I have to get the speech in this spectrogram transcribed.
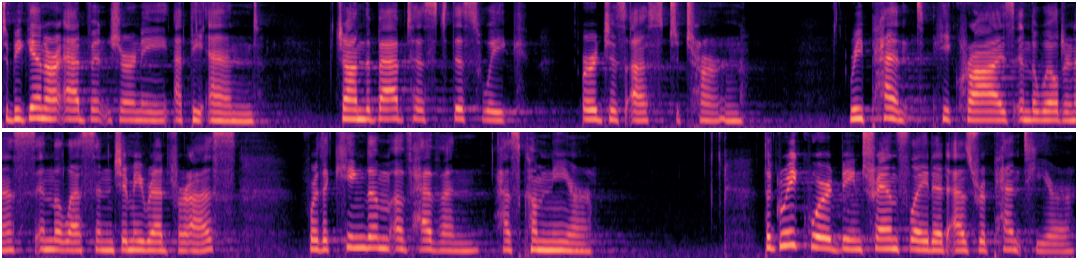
to begin our Advent journey at the end, John the Baptist this week urges us to turn. Repent, he cries in the wilderness in the lesson Jimmy read for us, for the kingdom of heaven has come near. The Greek word being translated as repent here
